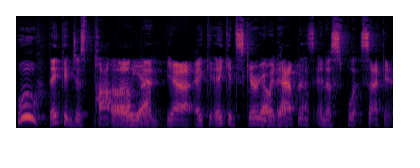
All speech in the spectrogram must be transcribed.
whoo, they can just pop oh, up yeah. and yeah, it, it could scare you. It happens in a split second.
